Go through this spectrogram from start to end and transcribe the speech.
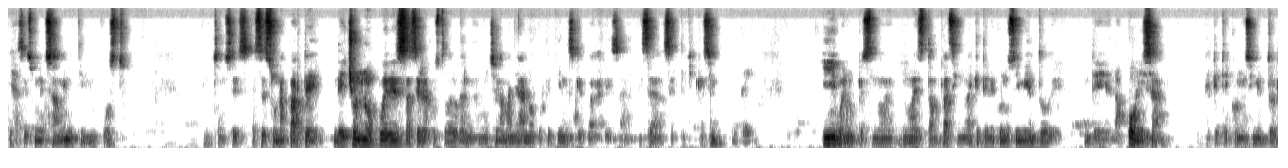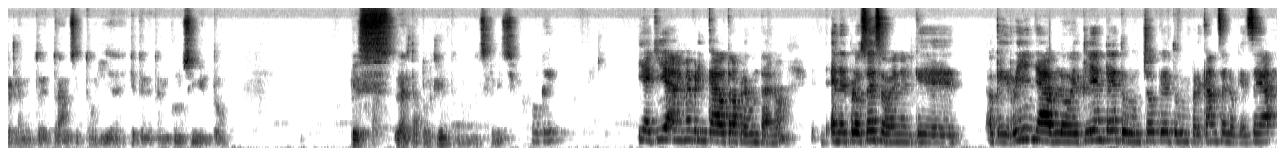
y haces un examen y tiene un costo. Entonces, esa es una parte. De hecho, no puedes hacer ajustador de la noche a la mañana, ¿no? Porque tienes que pagar esa, esa certificación. Okay. Y bueno, pues no, no, es tan fácil, ¿no? Hay que tener conocimiento de, de la póliza, hay que tener conocimiento del reglamento de tránsito y hay que tener también conocimiento pues el trato al cliente, ¿no? El servicio. Ok. Y aquí a mí me brinca otra pregunta, ¿no? En el proceso en el que, ok, Rin, ya habló el cliente, tuve un choque, tuve un percance, lo que sea,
